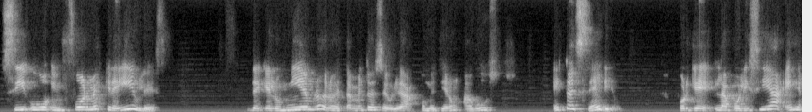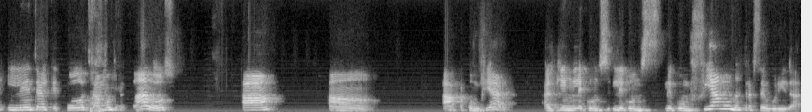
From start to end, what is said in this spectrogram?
sí hubo informes creíbles de que los miembros de los estamentos de seguridad cometieron abusos. Esto es serio, porque la policía es el ente al que todos estamos llamados a, a, a confiar al quien le, le, confiamos nuestra seguridad.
